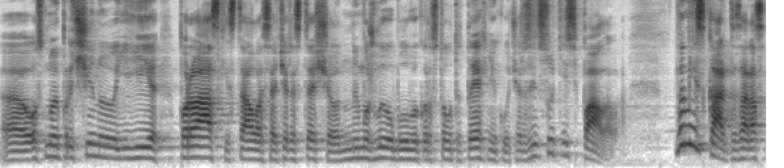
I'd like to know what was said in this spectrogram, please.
е, основною причиною її поразки сталося через те, що неможливо було використовувати техніку через відсутність палива. Ви мені скажете зараз,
